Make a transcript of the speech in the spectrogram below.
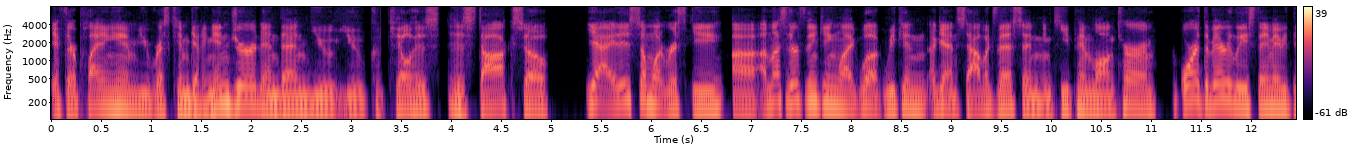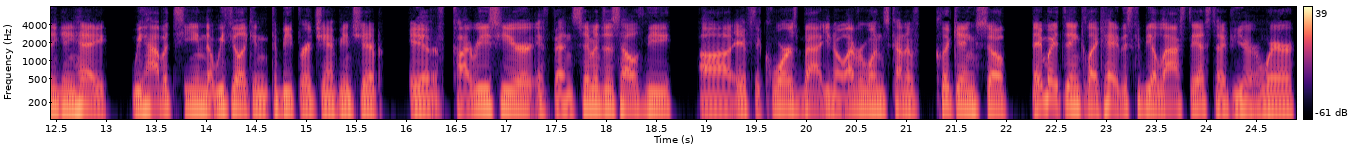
If they're playing him, you risk him getting injured, and then you you could kill his his stock. So yeah, it is somewhat risky, uh, unless they're thinking like, look, we can again salvage this and, and keep him long term, or at the very least, they may be thinking, hey, we have a team that we feel like can compete for a championship. If Kyrie's here, if Ben Simmons is healthy, uh, if the core is back, you know, everyone's kind of clicking. So they might think like, hey, this could be a last dance type year where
